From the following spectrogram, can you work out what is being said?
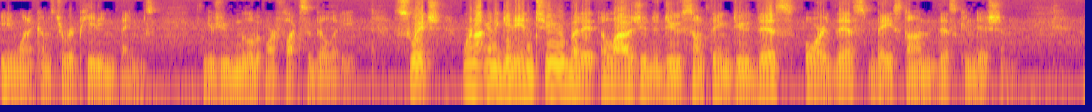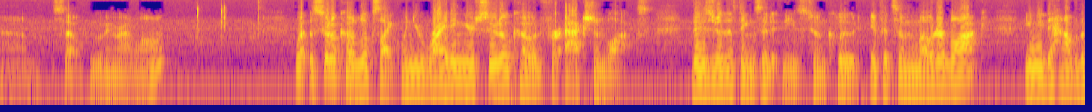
in when it comes to repeating things. It gives you a little bit more flexibility. Switch, we're not going to get into, but it allows you to do something, do this or this based on this condition. Um, so, moving right along. What the pseudocode looks like when you're writing your pseudocode for action blocks. These are the things that it needs to include. If it's a motor block, you need to have the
